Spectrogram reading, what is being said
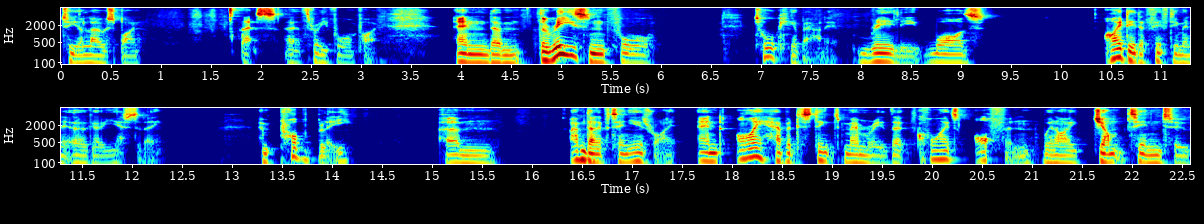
to your lower spine. That's uh, three, four, and five. And um, the reason for talking about it really was I did a 50 minute ergo yesterday, and probably um, I haven't done it for 10 years, right? And I have a distinct memory that quite often when I jumped into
